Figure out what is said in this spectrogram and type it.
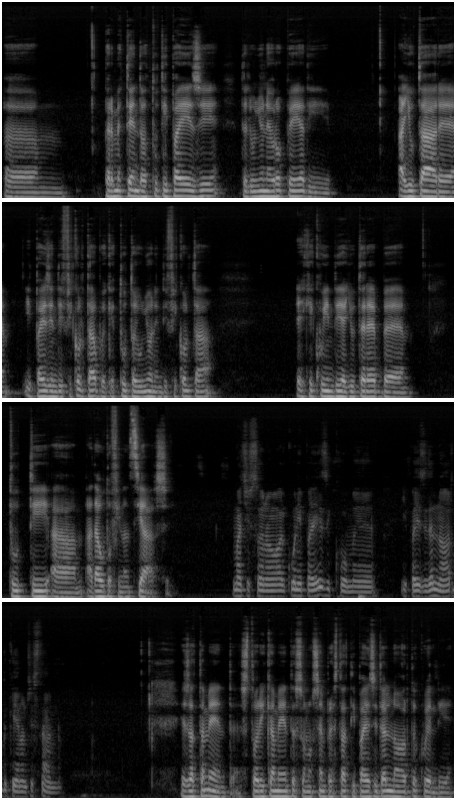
ehm, permettendo a tutti i paesi dell'Unione Europea di aiutare i paesi in difficoltà, poiché tutta l'Unione è in difficoltà, e che quindi aiuterebbe tutti a, ad autofinanziarsi. Ma ci sono alcuni paesi come i paesi del nord che non ci stanno. Esattamente, storicamente sono sempre stati i paesi del nord quelli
